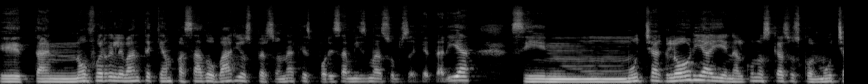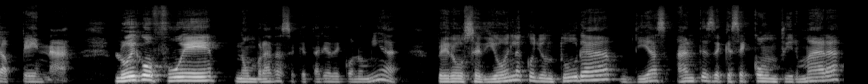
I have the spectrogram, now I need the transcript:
Eh, tan no fue relevante que han pasado varios personajes por esa misma subsecretaría sin mucha gloria y en algunos casos con mucha pena. Luego fue nombrada secretaria de Economía pero se dio en la coyuntura días antes de que se confirmara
